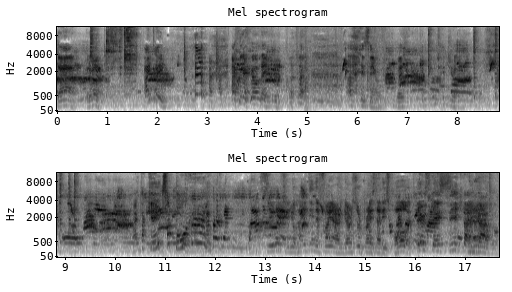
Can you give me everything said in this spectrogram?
Tá, pronto. Ai, caiu. A colher caiu dentro. Ai, senhor. Ai, tá quente essa porra, caralho. Seriously, you it in the fire and you're surprised that it's hot. Eu esqueci que tá ligado.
